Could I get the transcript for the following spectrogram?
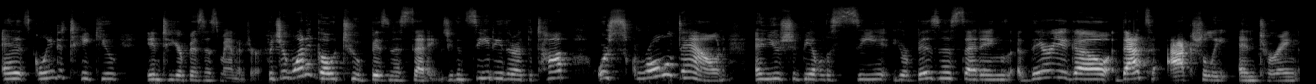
and it's going to take you into your business manager. But you want to go to business settings. You can see it either at the top or scroll down and you should be able to see your business settings. There you go. That's actually entering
